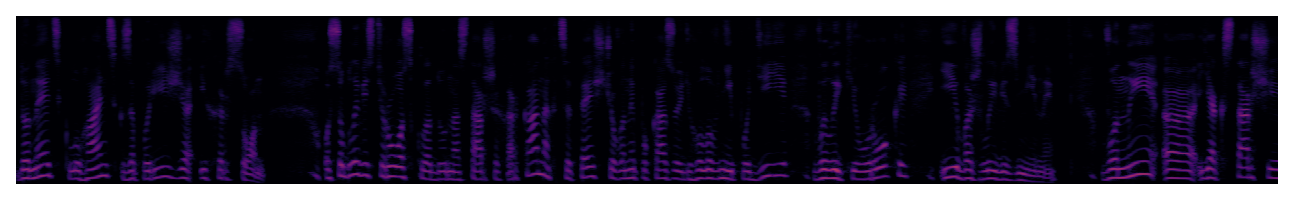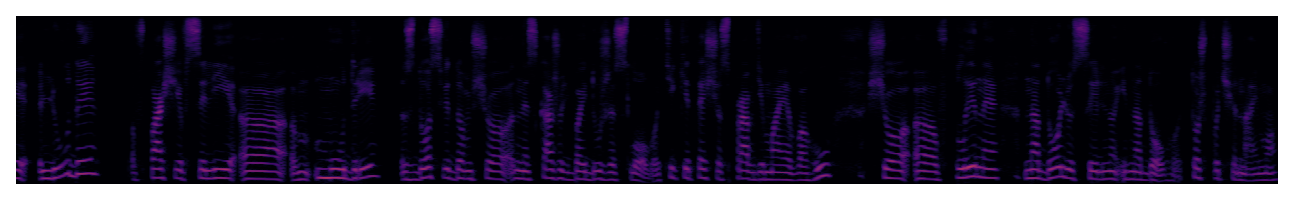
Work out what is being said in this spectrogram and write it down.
Донецьк, Луганськ, Запоріжжя і Херсон. Особливість розкладу на старших арканах це те, що вони показують головні події, великі уроки і важливі зміни. Вони, е, як старші люди, впаші в селі е, мудрі. З досвідом, що не скажуть байдуже слово, тільки те, що справді має вагу, що е, вплине на долю сильно і надовго. Тож починаймо.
